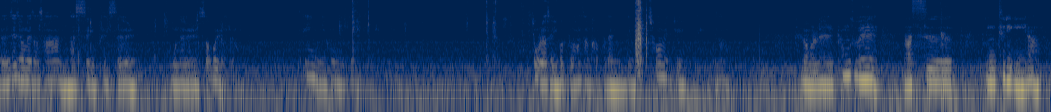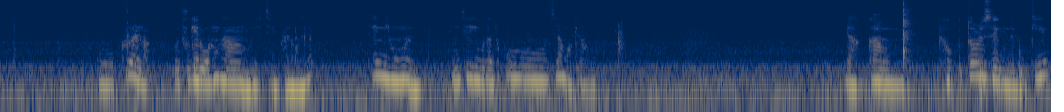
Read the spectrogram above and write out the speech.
면세점에서 산 나스 리플스를 오늘 써보려고요. 테이미 홈이고. 올라서 이것도 항상 갖고 다니는데 처음에 이게 되구나. 제가 원래 평소에 나스 인트리깅이랑 그리고 크루엘라 그두 개로 항상 립스틱 바르거든요. 테이미 홈은 인트리깅보다 조금 진한 것 같기도 하고. 약간 벽돌색 느낌?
